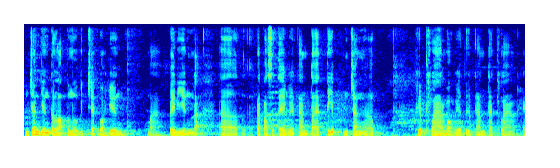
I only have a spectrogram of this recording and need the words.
អញ្ចឹងយើងត្រឡប់ទៅមើល widget របស់យើងបាទពេលយើងដាក់ opacity វាកាន់តែទាបអញ្ចឹង ភាពថ្លារបស់វាគឺកាន់តែថ្លា OK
